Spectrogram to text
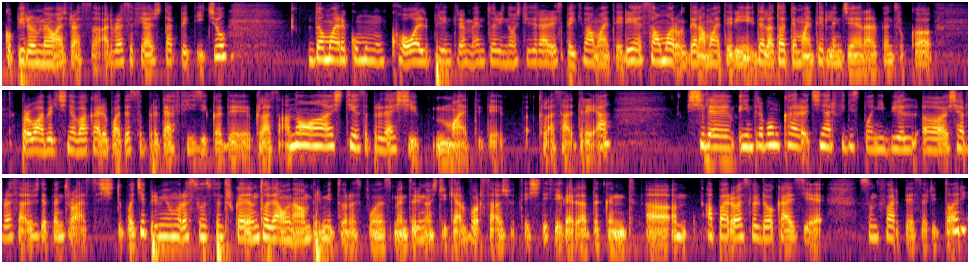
copilul meu aș vrea să, ar vrea să fie ajutat pe ticiu, dăm oarecum un call printre mentorii noștri de la respectiva materie sau, mă rog, de la, materii, de la toate materiile în general, pentru că probabil cineva care poate să predea fizică de clasa 9 știe să predea și mate de clasa a 3 și le îi întrebăm care, cine ar fi disponibil uh, și ar vrea să ajute pentru asta. Și după ce primim un răspuns, pentru că întotdeauna am primit un răspuns, mentorii noștri chiar vor să ajute și de fiecare dată când uh, apare o astfel de ocazie sunt foarte săritori,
